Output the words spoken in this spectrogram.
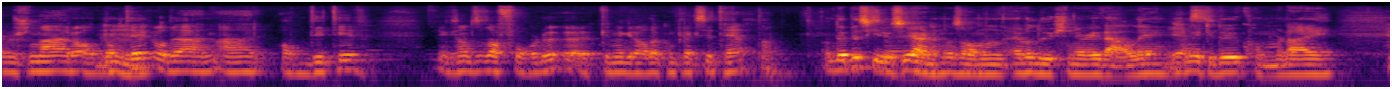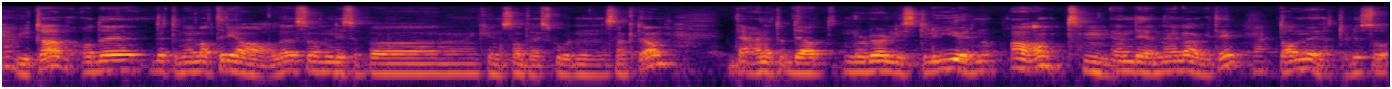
evolusjonær og adaptiv, og den er additiv. Ikke sant? Så da får du økende grad av kompleksitet. da. Og Det beskrives jo gjerne som en sånn evolutionary valley som ikke du kommer deg ut av. Og det, dette med materialet som disse på kunst- og håndverksskolen snakket om, det er nettopp det at når du har lyst til å gjøre noe annet enn det den er laget til, Ja. da møter du så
